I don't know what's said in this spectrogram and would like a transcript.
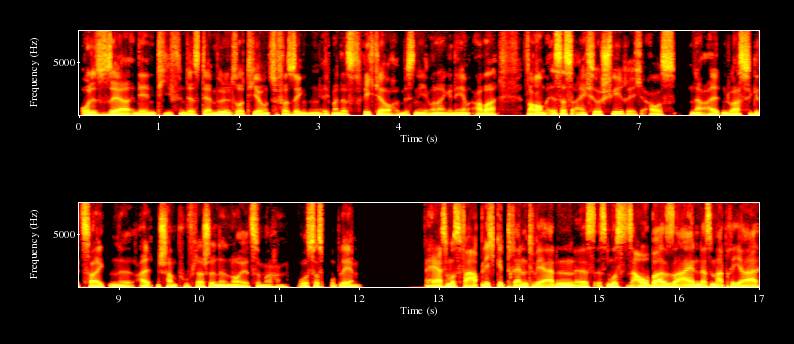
Ohne zu sehr in den Tiefen des, der Müllsortierung zu versinken. Ich meine, das riecht ja auch ein bisschen unangenehm. Aber warum ist es eigentlich so schwierig, aus einer alten, du hast sie gezeigt, eine alten Shampooflasche eine neue zu machen? Wo ist das Problem? Naja, es muss farblich getrennt werden, es, es muss sauber sein, das Material.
